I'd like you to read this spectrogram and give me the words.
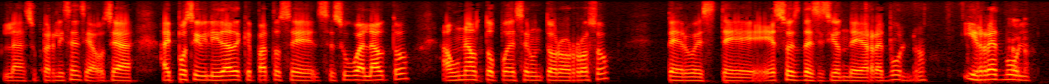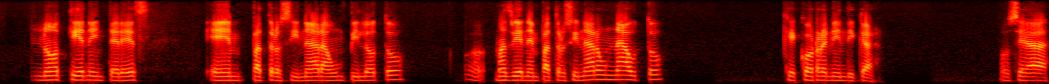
la superlicencia. O sea, hay posibilidad de que Pato se, se suba al auto. A un auto puede ser un toro roso, pero este, eso es decisión de Red Bull, ¿no? Y Red Bull no tiene interés en patrocinar a un piloto, más bien en patrocinar a un auto que corre en indicar. O sea,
